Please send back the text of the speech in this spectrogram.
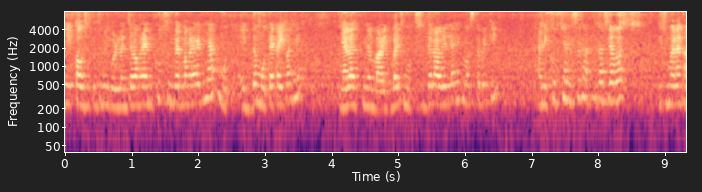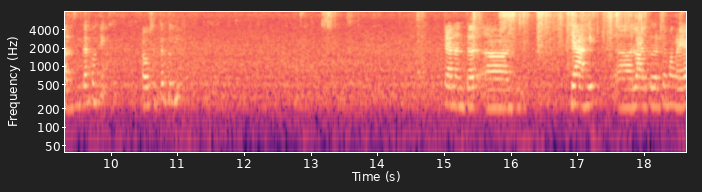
हे पाहू शकता तुम्ही गोल्डनच्या बांगड्या आणि खूप सुंदर बांगड्या आहेत ह्या. मोत- एकदम मोठ्या टाईप आहे याला बारीक बारीक मोतीसुद्धा लावलेल्या लावलेले आहेत मस्तपैकी. आणि खूप छान दिसत हातात घातल्यावर की तुम्हाला घालून दाखवते. पाहू शकता तुम्ही. त्यानंतर ह्या आहेत लाल कलरच्या बांगड्या.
